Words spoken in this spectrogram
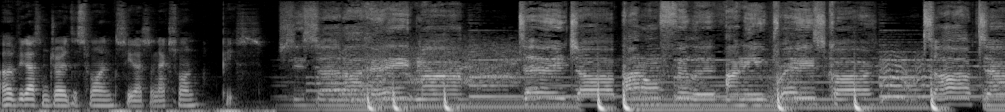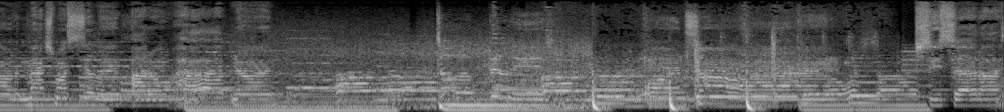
I hope you guys enjoyed this one. See you guys in the next one. Peace. She said I hate my day job. I don't feel it. I need race car. Top down to match my ceiling. I don't have none. Dollar billies. One time. She said I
